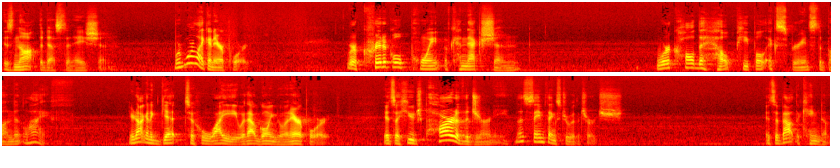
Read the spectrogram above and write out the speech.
is not the destination. We're more like an airport. We're a critical point of connection. We're called to help people experience abundant life. You're not going to get to Hawaii without going to an airport. It's a huge part of the journey. The same thing's true with the church. It's about the kingdom,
